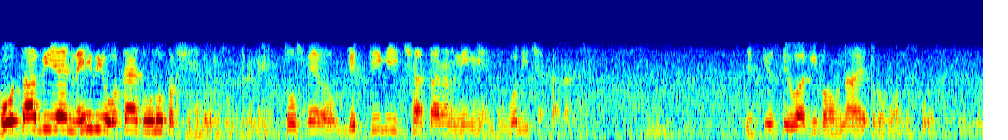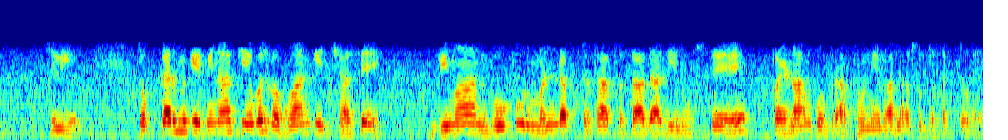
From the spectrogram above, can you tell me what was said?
होता भी है, नहीं भी होता है, दोनों पक्ष हैं ब्रह्मसूत्र में। तो उसमें व्यक्ति की इच्छा कारण नहीं है, भगवत इच्छा कारण है। जिसकी सेवा की भावना है तो भगवान उसको चलिए। तो कर्म के बिना केवल भगवान की इच्छा से विमान गोपुर मंडप तथा प्रसाद आदि रूप से परिणाम को प्राप्त होने वाला शुद्ध सत्व है।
